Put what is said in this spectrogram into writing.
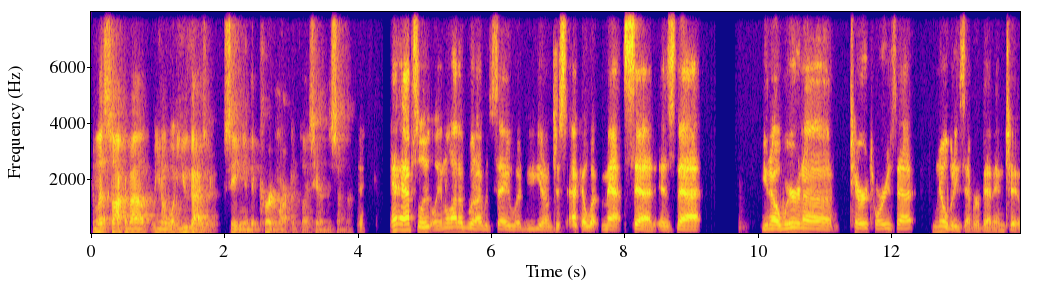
and let's talk about you know what you guys are seeing in the current marketplace here in december yeah, absolutely. And a lot of what I would say would, you know, just echo what Matt said is that, you know, we're in a territories that nobody's ever been into.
